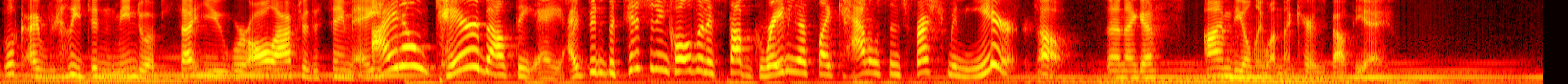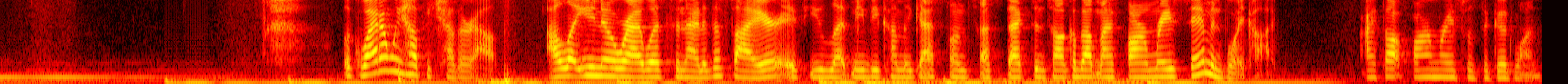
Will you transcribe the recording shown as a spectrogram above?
Look, I really didn't mean to upset you. We're all after the same A. I don't care about the A. I've been petitioning Colvin to stop grading us like cattle since freshman year. Oh, then I guess I'm the only one that cares about the A. Look, why don't we help each other out? I'll let you know where I was the night of the fire if you let me become a guest on Suspect and talk about my farm-raised salmon boycott. I thought farm-raised was the good one.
